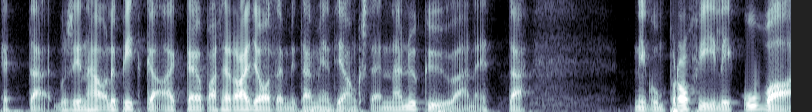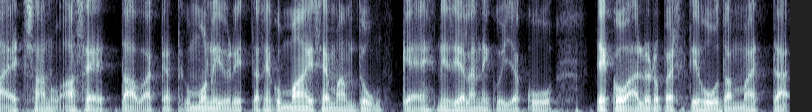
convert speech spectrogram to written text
Että kun siinähän oli pitkä aika jopa se rajoite, mitä mietin, onko sitä enää nykyään, että niin kuin profiilikuvaa et saanut asettaa, vaikka että kun moni yrittää joku maiseman tunkkee, niin siellä niin kuin joku tekoäly rupesi huutamaan, että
